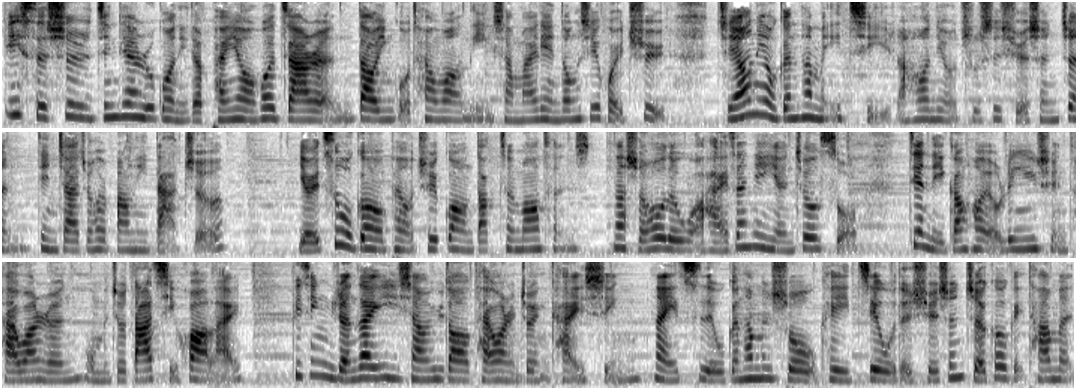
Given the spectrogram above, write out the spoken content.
意思是今天如果你的朋友或家人到英国探望你，想买点东西回去，只要你有跟他们一起，然后你有出示学生证，店家就会帮你打折。有一次，我跟我朋友去逛 Dr. Martens，那时候的我还在念研究所，店里刚好有另一群台湾人，我们就搭起话来。毕竟人在异乡，遇到台湾人就很开心。那一次，我跟他们说我可以借我的学生折扣给他们，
